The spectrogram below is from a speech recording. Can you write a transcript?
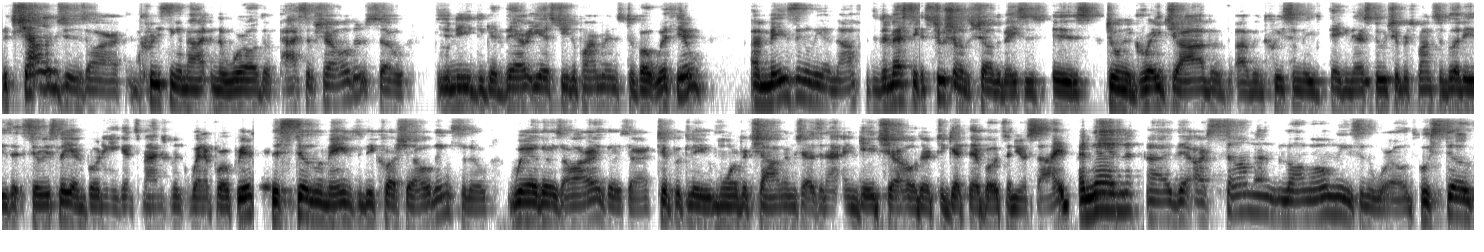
The challenges are increasing amount in the world of passive shareholders. So you need to get their ESG departments to vote with you amazingly enough, the domestic institutional shareholder base is, is doing a great job of, of increasingly taking their stewardship responsibilities seriously and voting against management when appropriate. This still remains to be cross shareholdings. So where those are, those are typically more of a challenge as an engaged shareholder to get their votes on your side. And then uh, there are some long onlys in the world who still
